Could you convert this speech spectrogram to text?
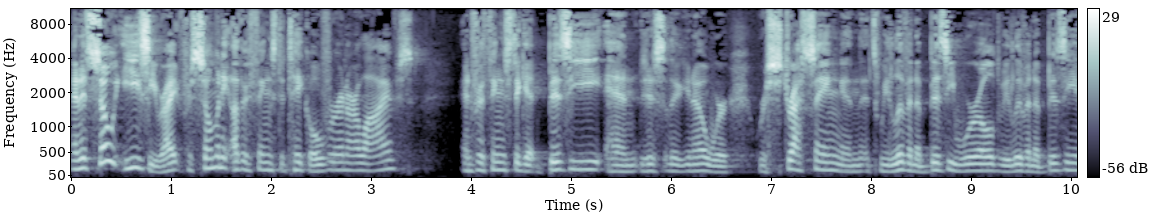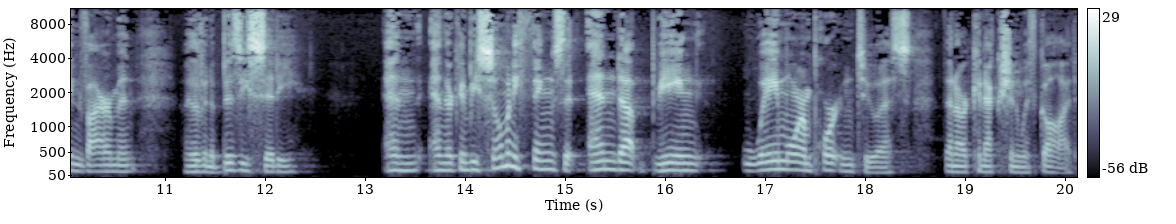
And it's so easy, right, for so many other things to take over in our lives and for things to get busy and just you know we're we're stressing and it's we live in a busy world, we live in a busy environment, we live in a busy city. And and there can be so many things that end up being way more important to us than our connection with God.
